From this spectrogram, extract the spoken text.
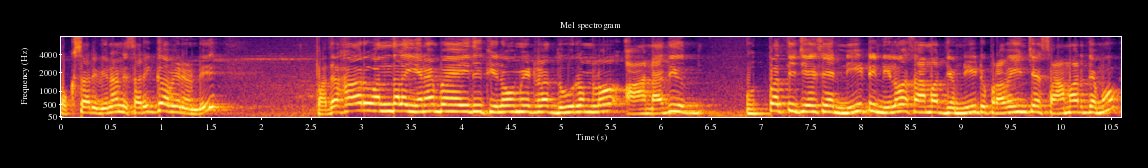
ఒకసారి వినండి సరిగ్గా వినండి. పదహారు వందల ఎనభై ఐదు కిలోమీటర్ల దూరంలో ఆ నది ఉత్పత్తి చేసే నీటి నిల్వ సామర్థ్యం నీటి ప్రవహించే సామర్థ్యము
